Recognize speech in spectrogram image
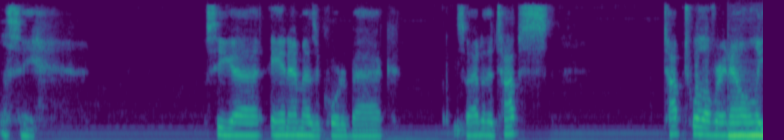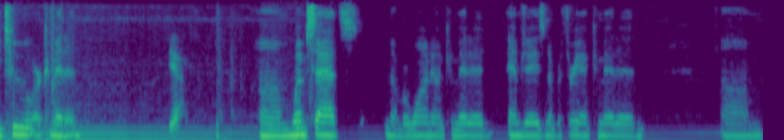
let's see. So you got A&M as a quarterback. So out of the top top 12 right now, only two are committed. Yeah. Um, Wimsat's number one uncommitted. MJ's number three uncommitted. Um,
